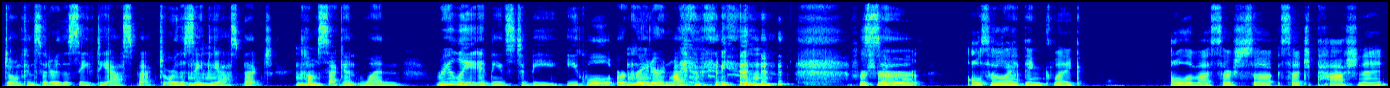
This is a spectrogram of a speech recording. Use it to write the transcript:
don't consider the safety aspect or the safety mm-hmm. aspect comes mm-hmm. second when really it needs to be equal or greater, in mm-hmm. my opinion. for So- sure. Also, I think like all of us are su- such passionate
